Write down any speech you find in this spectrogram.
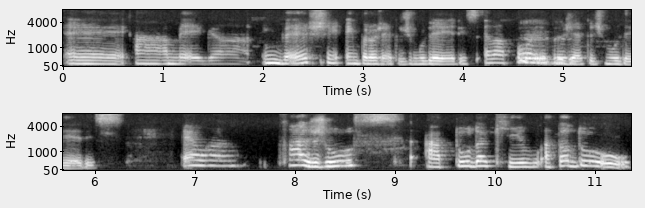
É, a Mega investe em projetos de mulheres, ela apoia Uhum. projetos de mulheres, ela faz jus a tudo aquilo, a todo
